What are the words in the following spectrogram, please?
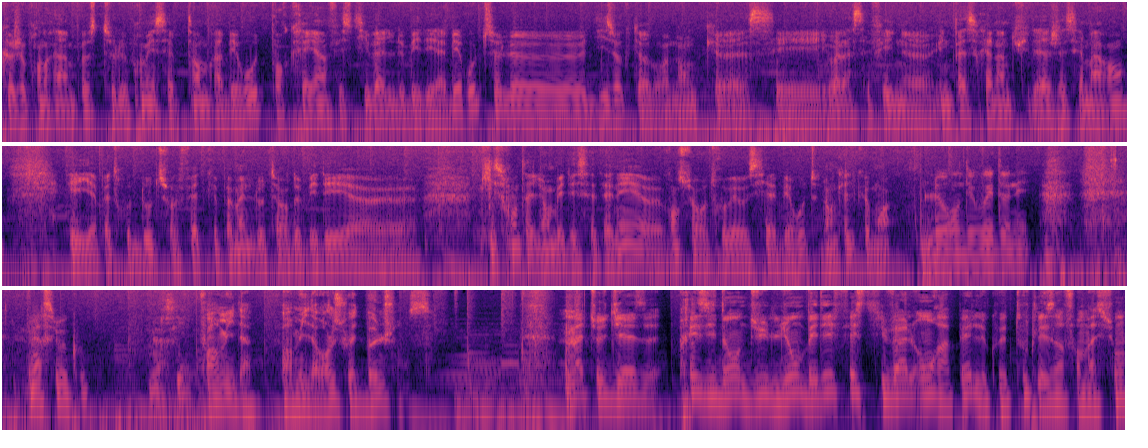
que je prendrai un poste le 1er septembre à Beyrouth pour créer un festival de BD à Beyrouth le 10 octobre. Donc euh, c'est voilà, ça fait une, une passerelle, un tuilage assez marrant. Et il n'y a pas trop de doute sur le fait que pas mal d'auteurs de BD euh, qui seront à Lyon BD cette année euh, vont se retrouver aussi à Beyrouth dans quelques mois. Le rendez-vous est donné. Merci beaucoup. Merci. Formidable, formidable. On lui souhaite bonne chance. Mathieu Diaz, président du Lyon BD Festival. On rappelle que toutes les informations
